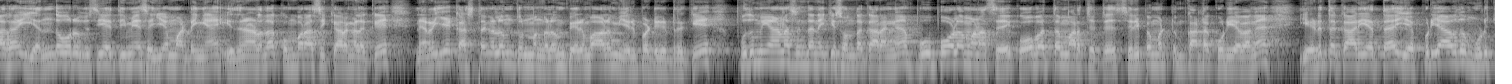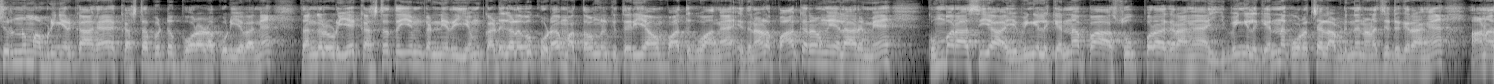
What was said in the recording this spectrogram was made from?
புறம்பாக எந்த ஒரு விஷயத்தையுமே செய்ய மாட்டீங்க. இதனால தான் கும்பராசிக்காரங்களுக்கு நிறைய கஷ்டங்களும் துன்பங்களும் பெரும்பாலும் ஏற்பட்டுக்கிட்டு இருக்கு. புதுமையான சிந்தனைக்கு சொந்தக்காரங்க பூ போல மனசு கோபத்தை மறைச்சிட்டு சிரிப்பை மட்டும் காட்டக்கூடியவங்க எடுத்த காரியத்தை எப்படியாவது முடிச்சிடணும் அப்படிங்கிறக்காக கஷ்டப்பட்டு போராடக்கூடியவங்க தங்களுடைய கஷ்டத்தையும் கண்ணீரையும் கடுகளவு கூட மற்றவங்களுக்கு தெரியாமல் பார்த்துக்குவாங்க இதனால் பார்க்குறவங்க எல்லாருமே கும்பராசியா இவங்களுக்கு என்னப்பா சூப்பராக இருக்கிறாங்க இவங்களுக்கு என்ன குறைச்சல் அப்படின்னு தான் நினச்சிட்டு இருக்கிறாங்க. ஆனால்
